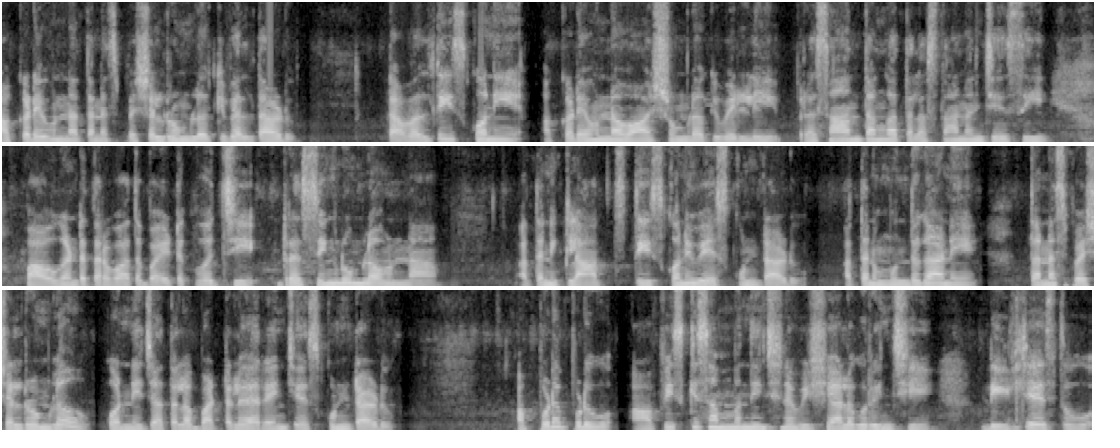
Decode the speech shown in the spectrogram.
అక్కడే ఉన్న తన స్పెషల్ రూమ్లోకి వెళ్తాడు. టవల్ తీసుకొని అక్కడే ఉన్న వాష్రూమ్లోకి వెళ్ళి ప్రశాంతంగా తలస్నానం చేసి పావుగంట తర్వాత బయటకు వచ్చి డ్రెస్సింగ్ రూమ్లో ఉన్న అతని క్లాత్స్ తీసుకొని వేసుకుంటాడు. అతను ముందుగానే తన స్పెషల్ రూమ్లో కొన్ని జతల బట్టలు అరేంజ్ చేసుకుంటాడు. అప్పుడప్పుడు ఆఫీస్కి సంబంధించిన విషయాల గురించి డీల్ చేస్తూ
